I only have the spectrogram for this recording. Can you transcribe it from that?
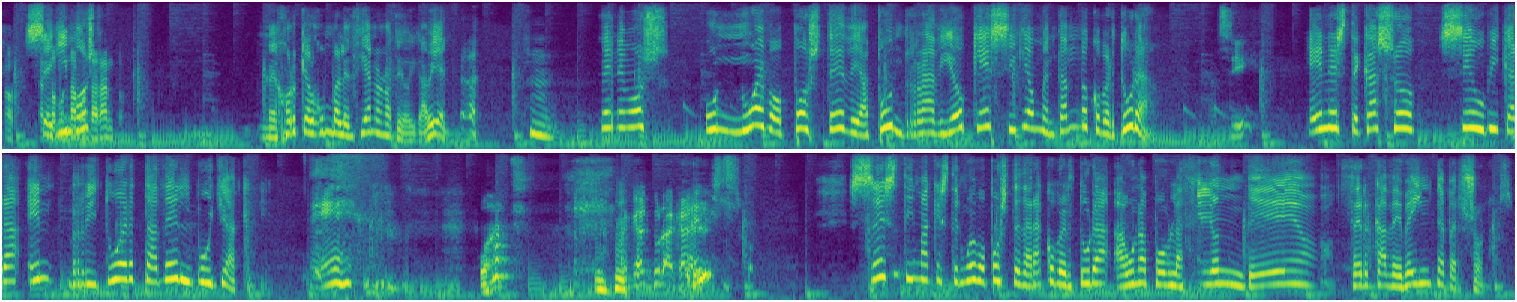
no, Seguimos. Mejor que algún valenciano no te oiga bien. Hmm. Tenemos un nuevo poste de Apunt Radio que sigue aumentando cobertura. Sí. En este caso, se ubicará en Rituerta del Buyac. ¿Eh? ¿What? ¿A qué altura caes? Se estima que este nuevo poste dará cobertura a una población de cerca de 20 personas.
